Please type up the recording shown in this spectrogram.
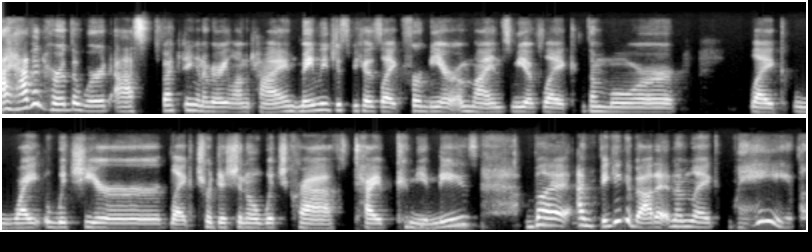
I haven't heard the word aspecting in a very long time, mainly just because, like, for me, it reminds me of like the more like white witchier, like traditional witchcraft type communities. But I'm thinking about it and I'm like, wait, but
